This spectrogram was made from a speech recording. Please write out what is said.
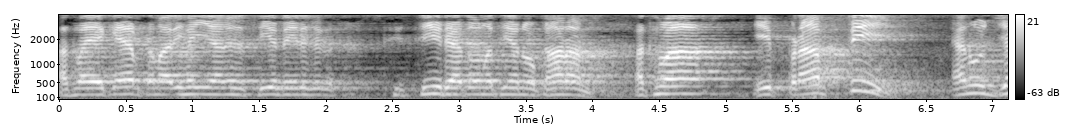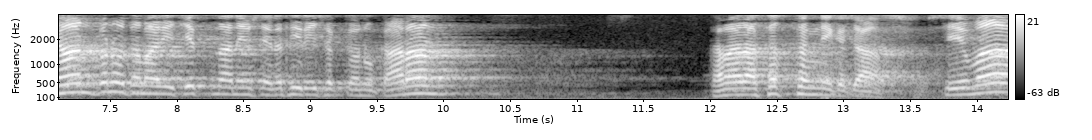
અથવા એ કેફ તમારી હૈયાને સ્થિર નહીં સ્થિર રહેતો નથી એનું કારણ. અથવા એ પ્રાપ્તિ એનું જાન પણ તમારી ચેતના નિશે નથી રહી શકતું એનું કારણ. તમારા સત્સંગની કચાસ સેવા,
